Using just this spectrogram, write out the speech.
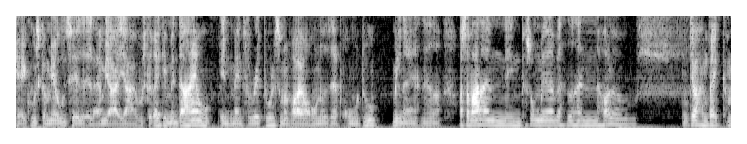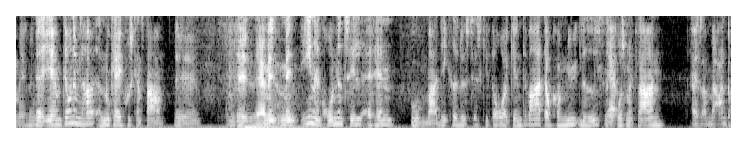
jeg ikke huske, om jeg udtalte, eller om jeg, jeg husker rigtigt, men der er jo en mand fra Red Bull, som er vej over noget, der er Promodu, mener jeg, han hedder. Og så var der en, en person mere, hvad hedder han, Hollows? Det var ham, der ikke kom med, vel? Ja, jamen, det var nemlig ham. Nu kan jeg ikke huske hans navn. Øh, Det, det er det. men, men en af grundene til, at han åbenbart ikke havde lyst til at skifte over igen, det var, at der kom ny ledelse. Ja. hos McLaren. Altså med andre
